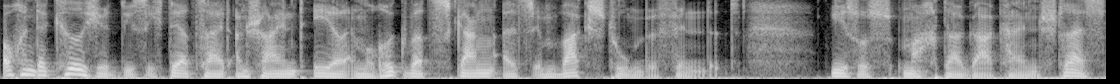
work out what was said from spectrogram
Auch in der Kirche, die sich derzeit anscheinend eher im Rückwärtsgang als im Wachstum befindet. Jesus macht da gar keinen Stress.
